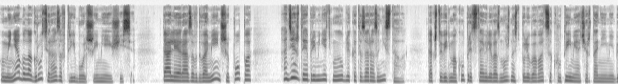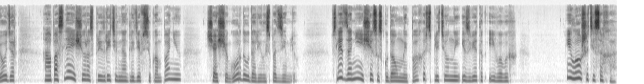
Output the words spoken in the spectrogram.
у меня была грудь раза в три больше имеющейся, талия раза в два меньше, попа. Одеждой применять мой облик эта зараза не стала, так что ведьмаку представили возможность полюбоваться крутыми очертаниями бедер, а после, еще раз презрительно оглядев всю компанию, чаще гордо удалилась под землю. Вслед за ней исчез искудоумный пахарь, сплетенный из веток ивовых. И лошадь и саха.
